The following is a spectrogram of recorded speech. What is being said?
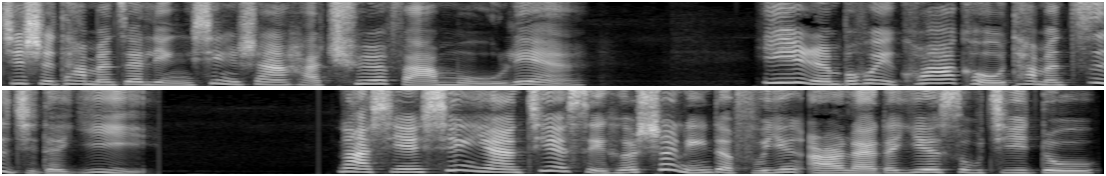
即使他们在灵性上还缺乏磨练，依然不会夸口他们自己的义。那些信仰借水和圣灵的福音而来的耶稣基督，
